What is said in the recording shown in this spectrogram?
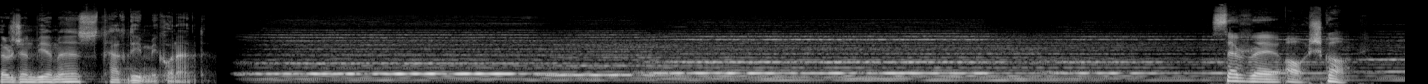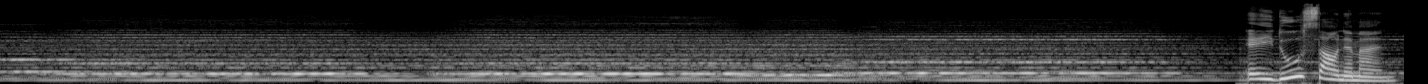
پرژن بی ام تقدیم می کند. سر آشکار ای دوستان من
